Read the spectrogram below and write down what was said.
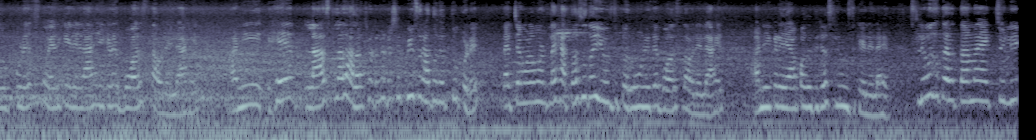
तो पुढे स्क्वेअर केलेला आहे इकडे बॉल्स लावलेले आहेत. आणि हे लास्टला झालं छोटे छोटेसे पीस राहत होते तुकडे. त्याच्यामुळे म्हटलं ह्याचा सुद्धा यूज करू म्हणून इथे बॉल्स लावलेले आहेत. आणि इकडे या पद्धतीच्या स्लीव्ज केलेल्या आहेत. स्लीव्ज करताना ऍक्च्युली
